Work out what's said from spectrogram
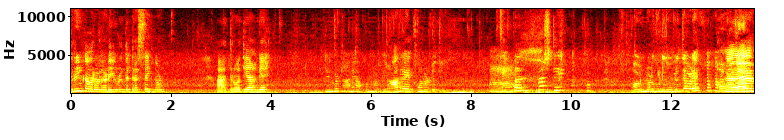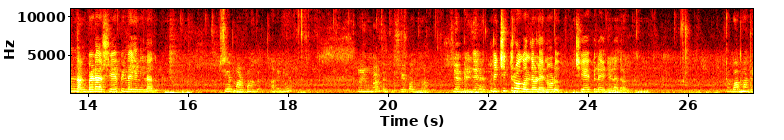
ಗ್ರೀನ್ ಕವರ್ ಒಳಗಡೆ ಇವಳದ ಡ್ರೆಸ್ ಐತೆ ನೋಡು. ಆ ದ್ರೋತಿಯ ಹಂಗೆ. ತಿನ್ಬಿಟ್ಟು ನಾನೇ ಹಾಕೊಂಡು ನೋಡ್ತೀನಿ. ಆದ್ರೆ ಎತ್ಕೊಂಡು ಹೊರಟೋತೀನಿ ಅಷ್ಟೇ ಅವಳು ನೋಡಿ ಗುಡ್ಡಿಗೆ ಬಿಡ್ತಾವಳೆ ನಂಗೆ ಬೇಡ ಶೇಪ್ ಇಲ್ಲ ಏನಿಲ್ಲ ಅದು. ಶೇಪ್ ಮಾಡ್ಕೊಳೋದು. ಅಲ್ಲೇ ಹಿಂಗೆ ಮಾಡ್ತೀನಿ ಶೇಪ್ ಅದನ್ನ ಶೇಪ್ ಇಲ್ದೇ ಇರೋದು. ವಿಚಿತ್ರವಾಗಿ ಹೊಲ್ದವಳೆ ನೋಡು. ಶೇಪ್ ಇಲ್ಲ ಏನಿಲ್ಲ ಅದ್ರಾಗ. ಕಬಾಬ್ ಮಾತ್ರ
